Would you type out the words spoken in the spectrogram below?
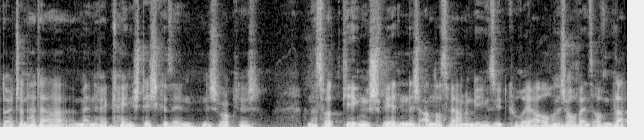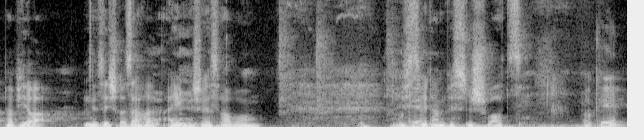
Deutschland hat ja im Endeffekt keinen Stich gesehen, nicht wirklich. Und das wird gegen Schweden nicht anders werden und gegen Südkorea auch nicht, auch wenn es auf dem Blatt Papier eine sichere Sache eigentlich ist, aber ich Okay. sehe da ein bisschen schwarz. Okay.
